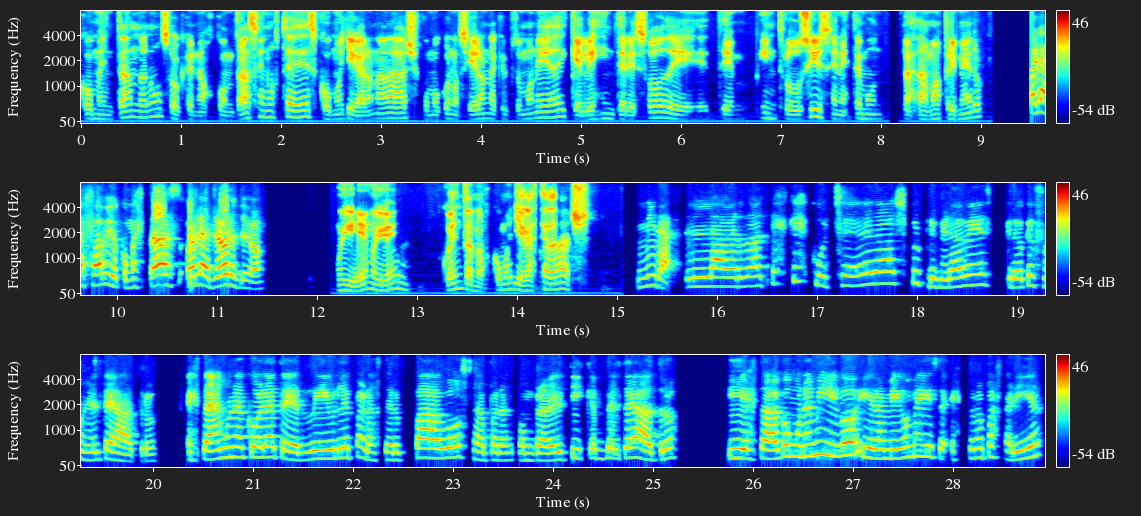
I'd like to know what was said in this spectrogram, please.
comentándonos o que nos contasen ustedes cómo llegaron a Dash, cómo conocieron la criptomoneda y qué les interesó de, de introducirse en este mundo. Las damas primero. Hola Fabio, ¿cómo estás? Hola Giorgio. Muy bien, muy bien. Cuéntanos, ¿cómo llegaste a Dash? Mira, la verdad es que escuché de Dash por primera vez, creo que fue en el teatro estaba en una cola terrible para hacer pagos, o sea, para comprar el ticket del teatro, y estaba con un amigo y el amigo me dice, esto no pasaría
